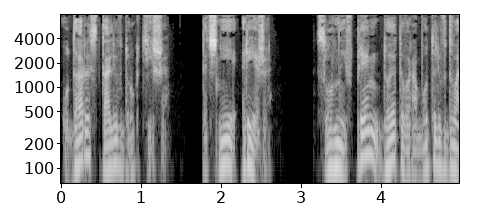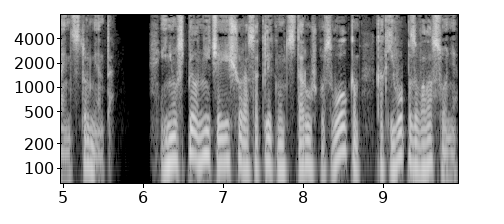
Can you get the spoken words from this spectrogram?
Удары стали вдруг тише. Точнее, реже. Словно и впрямь до этого работали в два инструмента. И не успел Нича еще раз окликнуть старушку с волком, как его позвала Соня.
